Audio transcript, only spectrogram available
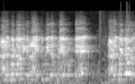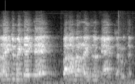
నడిపెట్టడానికి రైతు మీద ప్రేమ ఉంటే నడిపెట్టోడు రైతు బిడ్డ అయితే బరాబర్ రైతులకు న్యాయం జరుగుతుంది.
